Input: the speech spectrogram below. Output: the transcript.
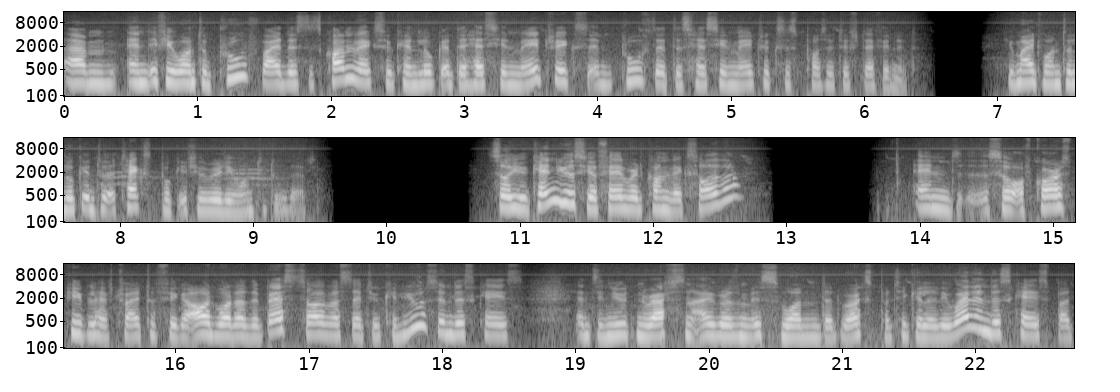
Um, and if you want to prove why this is convex, you can look at the Hessian matrix and prove that this Hessian matrix is positive definite. You might want to look into a textbook if you really want to do that. So you can use your favorite convex solver. And so, of course, people have tried to figure out what are the best solvers that you can use in this case. And the Newton-Raphson algorithm is one that works particularly well in this case. But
